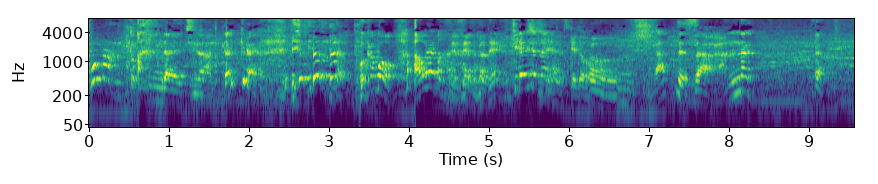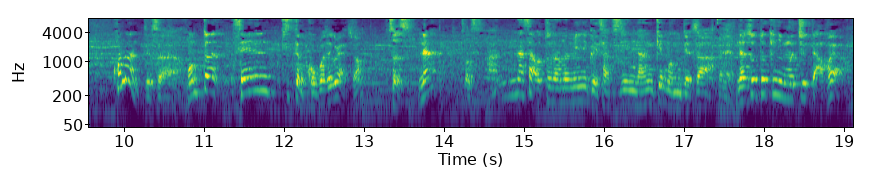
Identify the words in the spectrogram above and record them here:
コナンと金田一な大嫌いや僕も青山先生とかね嫌いじゃないんですけど、うん。だってさあんなコナンってさ本当は青年っつっても高校生ぐらいでしょ？そうです。ね？そうです。あんなさ大人の醜い殺人何件も見てさ謎解きに夢中ってアホや。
